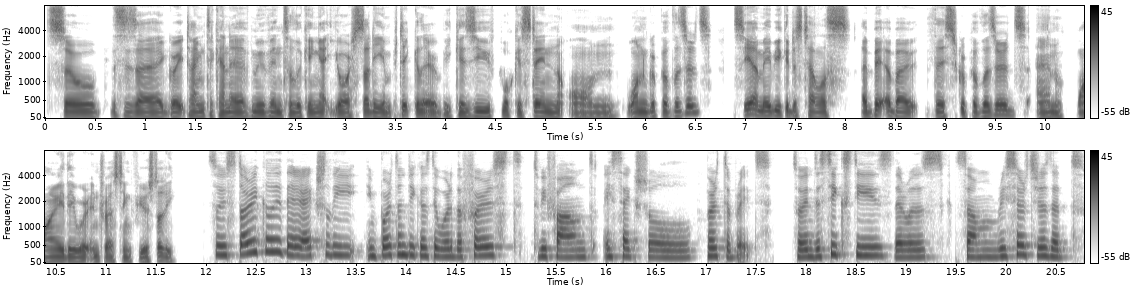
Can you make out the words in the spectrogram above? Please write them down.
So this is a great time to kind of move into looking at your study in particular because you focused in on one group of lizards. So yeah, maybe you could just tell us a bit about this group of lizards and why they were interesting for your study. So historically, they're actually important because they were the first to be found asexual vertebrates. So in the 60s, there was some researchers that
